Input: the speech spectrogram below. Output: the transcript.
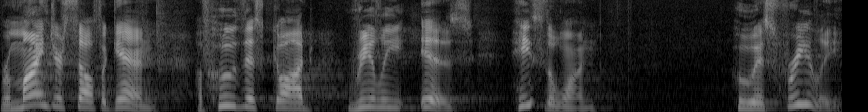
Remind yourself again of who this God really is. He's the one who is freely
